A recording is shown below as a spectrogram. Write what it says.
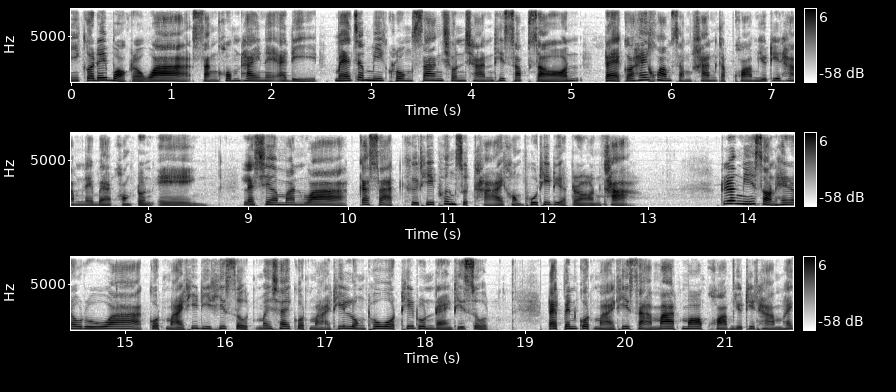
นี้ก็ได้บอกเราว่า สังคมไทยในอดีต แม้จะมีโครงสร้างชนชั้นที่ซับซ้อน แต่ก็ให้ความสำคัญกับความยุติธรรมในแบบของตนเอง และเชื่อมั่นว่า กษัตริย์คือที่พึ่งสุดท้ายของผู้ที่เดือดร้อนค่ะ เรื่องนี้สอนให้เรารู้ว่ากฎหมายที่ดีที่สุด ไม่ใช่กฎหมายที่ลงโทษที่รุนแรงที่สุด แต่เป็นกฎหมายที่สามารถมอบความยุติธรรมให้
